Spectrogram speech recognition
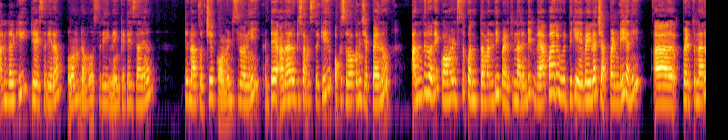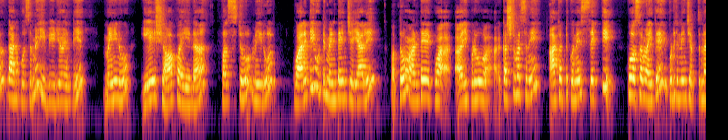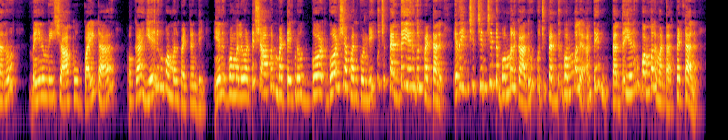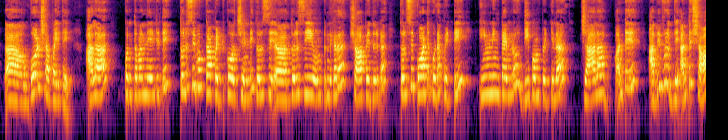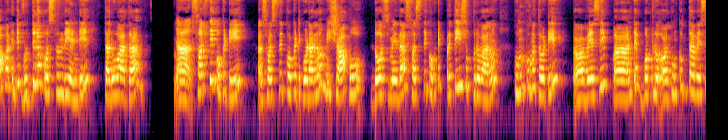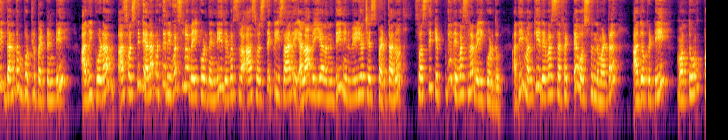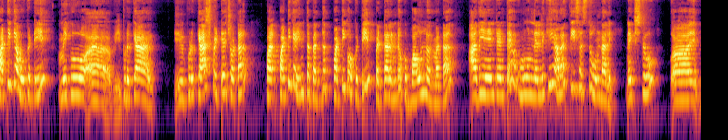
అందరికీ జై శ్రీరామ్. ఓం నమో శ్రీ వెంకటేశాయ. అంటే నాకు వచ్చే కామెంట్స్లోని అంటే అనారోగ్య సంస్థకి ఒక శ్లోకం చెప్పాను. అందులోని కామెంట్స్ కొంతమంది పెడుతున్నారండి. వ్యాపార వృద్ధికి ఏవైనా చెప్పండి అని ఆ పెడుతున్నారు. దానికోసమే ఈ వీడియో అండి. మెయిన్ ఏ షాప్ అయినా ఫస్ట్ మీరు క్వాలిటీ ఒకటి మెయింటైన్ చేయాలి. మొత్తం అంటే క్వా- ఇప్పుడు కస్టమర్స్ని ఆకట్టుకునే శక్తి కోసం అయితే ఇప్పుడు నేను చెప్తున్నాను. మెయిన్ మీ షాపు బయట ఒక ఏనుగు బొమ్మలు పెట్టండి. ఏనుగు బొమ్మలు అంటే షాపును బట్టే. ఇప్పుడు గోల్డ్ గోల్డ్ షాప్ అనుకోండి కొంచెం పెద్ద ఏనుగులు పెట్టాలి. ఏదో ఇంచి చిన్న చిన్న బొమ్మలు కాదు కొంచెం పెద్ద బొమ్మలు అంటే పెద్ద ఏనుగు బొమ్మలు అన్నమాట పెట్టాలి గోల్డ్ షాప్ అయితే. అలా కొంతమంది ఏంటంటే తులసి మొక్క పెట్టుకోవచ్చండి. తులసి తులసి ఉంటుంది కదా షాప్ ఎదురుగా. తులసి కోట కూడా పెట్టి ఈవినింగ్ టైంలో దీపం పెట్టిన చాలా అంటే అభివృద్ధి అంటే షాప్ అనేది వృద్ధిలోకి వస్తుంది అండి. తరువాత స్వస్తిక్ ఒకటి స్వస్తిక్ ఒకటి కూడాను మీ షాపు డోర్స్ మీద స్వస్తిక్ ఒకటి ప్రతి శుక్రవారం కుంకుమతోటి వేసి అంటే బొట్లు కుంకుమతో వేసి గంధం బొట్లు పెట్టండి. అది కూడా ఆ స్వస్తిక్ ఎలా పడితే రివర్స్లో వేయకూడదండి. రివర్స్లో ఆ స్వస్తిక్ ఈసారి ఎలా వేయాలనేది నేను వీడియో చేసి పెడతాను. స్వస్తిక్ ఎప్పుడు రివర్స్లో వేయకూడదు. అది మనకి రివర్స్ ఎఫెక్టే వస్తుందన్నమాట. అదొకటి. మొత్తం పటిక ఒకటి. మీకు ఇప్పుడు క్యా- ఇప్పుడు క్యాష్ పెట్టే చోట ప- పట్టిక ఇంత పెద్ద పటిక ఒకటి పెట్టాలండి ఒక బౌల్లో అనమాట అది ఏంటంటే ఒక మూడు నెలలకి అలా తీసేస్తూ ఉండాలి. నెక్స్ట్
